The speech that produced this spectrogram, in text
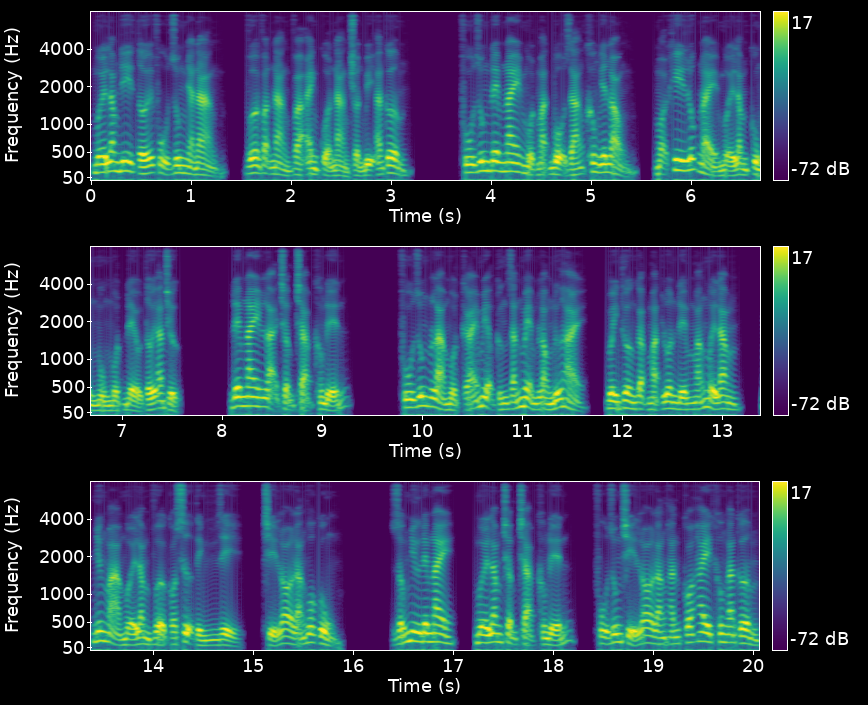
Mười lăm đi tới phụ dung nhà nàng, vừa vặn nàng và anh của nàng chuẩn bị ăn cơm. Phù dung đêm nay một mặt bộ dáng không yên lòng, mọi khi lúc này mười lăm cùng mùng một đều tới ăn trực. Đêm nay lại chậm chạp không đến. Phù dung là một cái miệng cứng rắn mềm lòng nữ hải bình thường gặp mặt luôn đếm mắng mười lăm, nhưng mà mười lăm vừa có sự tình gì, chỉ lo lắng vô cùng. Giống như đêm nay, mười lăm chậm chạp không đến Phụ dung chỉ lo lắng hắn có hay không ăn cơm,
